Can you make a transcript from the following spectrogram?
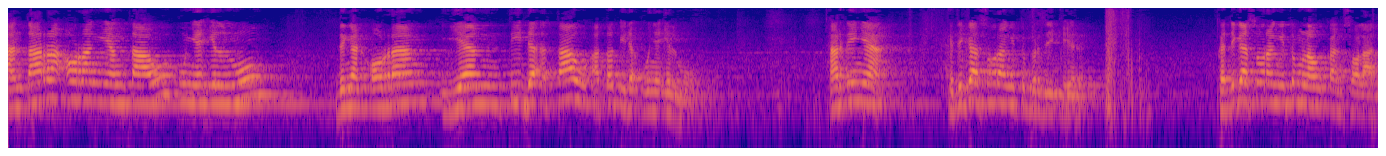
antara orang yang tahu punya ilmu dengan orang yang tidak tahu atau tidak punya ilmu. Artinya, ketika seorang itu berzikir, ketika seorang itu melakukan sholat,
